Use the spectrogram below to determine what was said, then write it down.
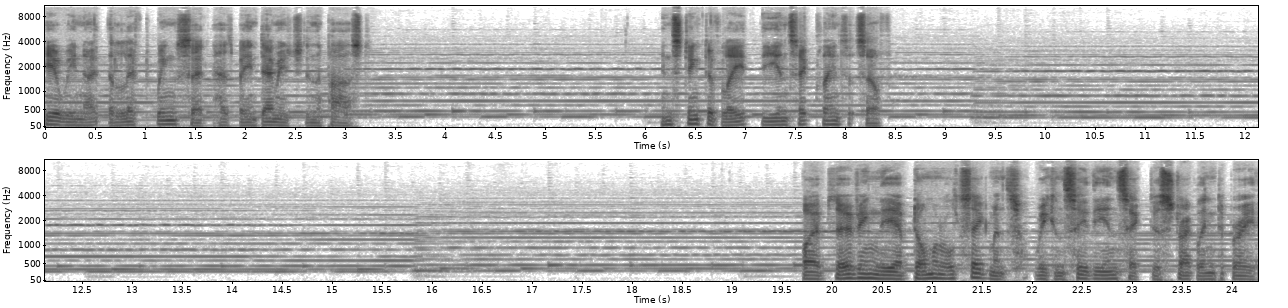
Here we note the left wing set has been damaged in the past. Instinctively, the insect cleans itself. By observing the abdominal segments, we can see the insect is struggling to breathe.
